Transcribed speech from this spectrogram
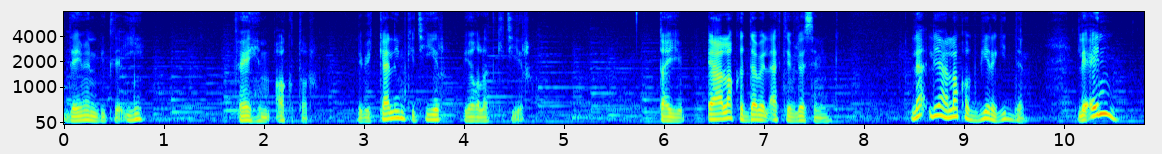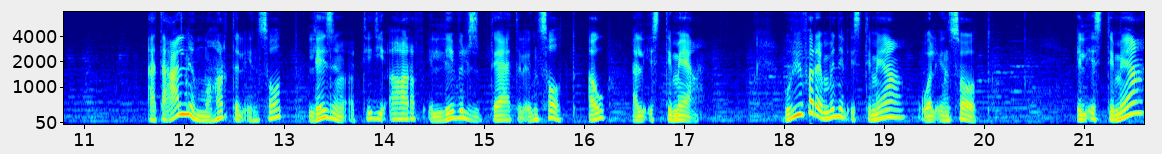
دايما بتلاقيه فاهم أكتر اللي بيتكلم كتير بيغلط كتير. طيب إيه علاقة ده بال active listening لا ليه علاقة كبيرة جدا. لأن أتعلم مهارة الإنصات لازم أبتدي أعرف ال levels بتاعة الإنصات أو الاستماع. وفي فرق بين الاستماع والإنصات. الاستماع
